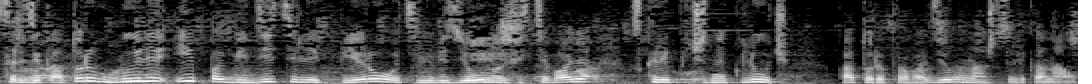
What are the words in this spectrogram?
среди которых были и победители первого телевизионного фестиваля «Скрипичный ключ», который проводил наш телеканал.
